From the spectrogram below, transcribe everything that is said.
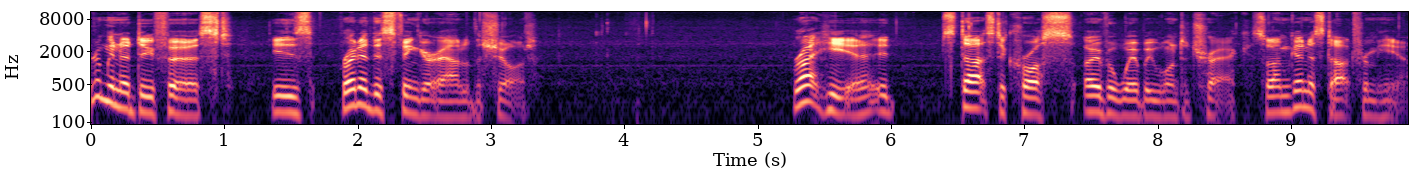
What I'm going to do first is rotate this finger out of the shot. Right here, it starts to cross over where we want to track, so I'm going to start from here.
